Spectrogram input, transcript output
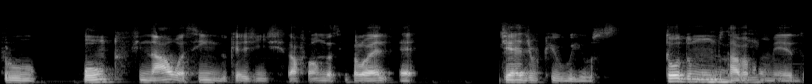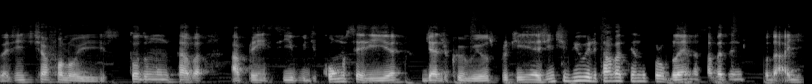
pro ponto final, assim, do que a gente está falando, assim, pelo L, é Jedrick Wills. Todo mundo estava com medo, a gente já falou isso. Todo mundo estava apreensivo de como seria o Jedrick Wills, porque a gente viu ele estava tendo problemas, estava tendo dificuldade,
